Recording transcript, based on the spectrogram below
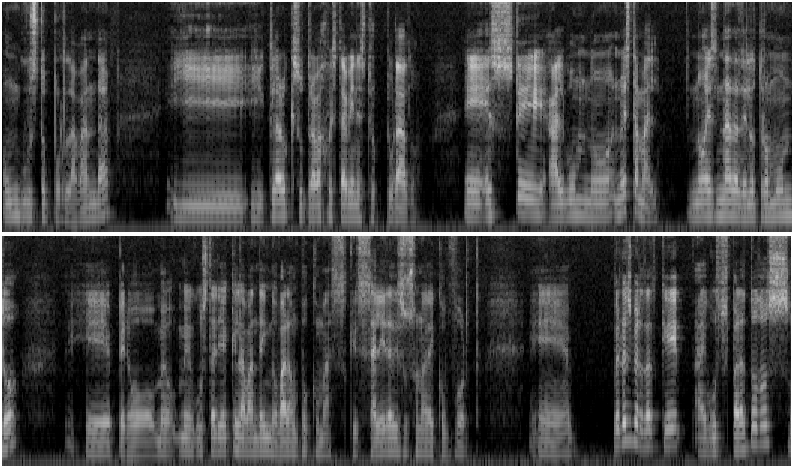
un gusto por la banda y, claro que su trabajo está bien estructurado. Este álbum no, no, está mal, no es nada del otro mundo, eh, pero me, gustaría que la banda innovara un poco más, que saliera de su zona de confort. pero es verdad que hay gustos para todos.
